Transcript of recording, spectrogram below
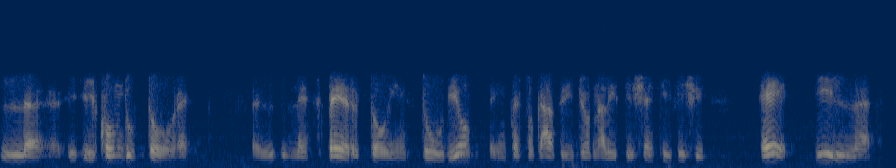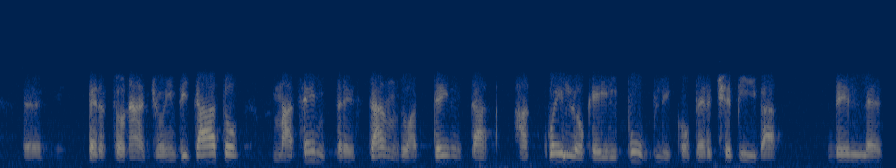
il, il, conduttore, l'esperto in studio, in questo caso i giornalisti scientifici, e il eh, personaggio invitato, ma sempre stando attenta a quello che il pubblico percepiva del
